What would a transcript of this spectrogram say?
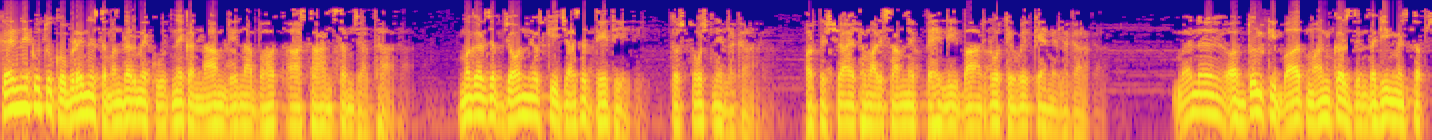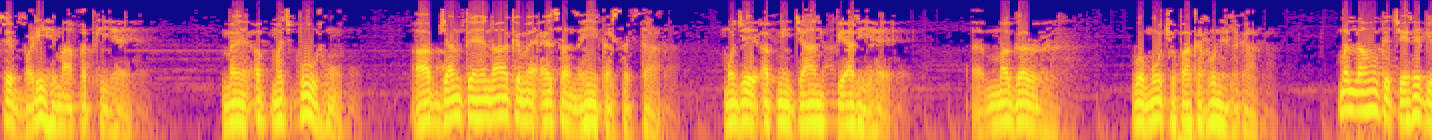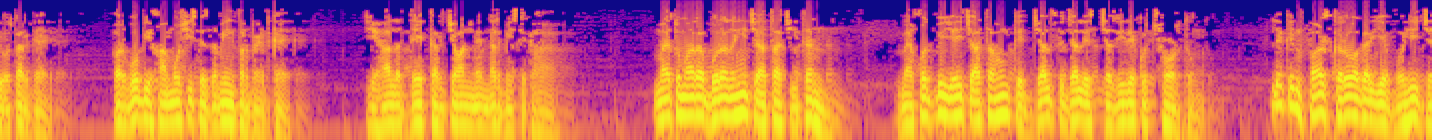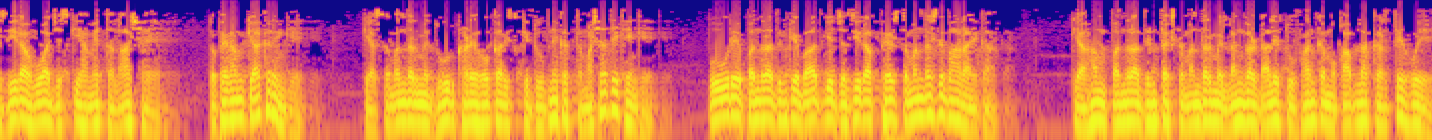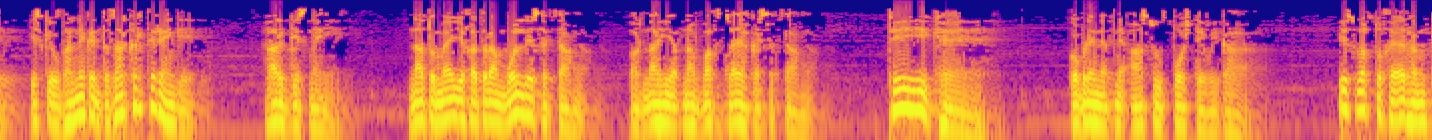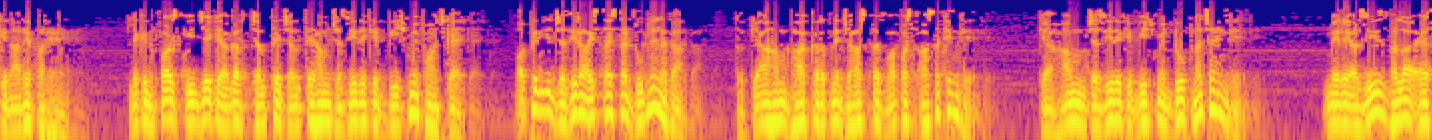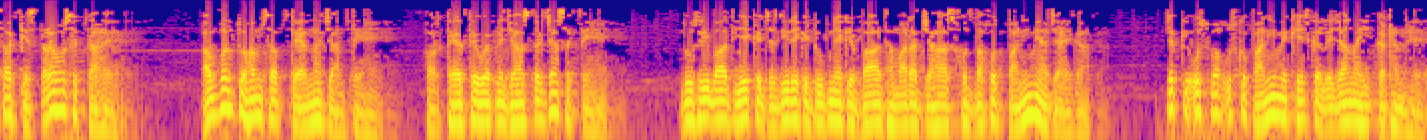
کہنے کو تو کبڑے نے سمندر میں کودنے کا نام لینا بہت آسان سمجھا تھا، مگر جب جان نے اس کی اجازت دے دی تو سوچنے لگا۔ اور پھر شاید ہمارے سامنے پہلی بار روتے ہوئے کہنے لگا، میں نے عبدل کی بات مان کر زندگی میں سب سے بڑی حماقت کی ہے. میں اب مجبور ہوں. آپ جانتے ہیں نا کہ میں ایسا نہیں کر سکتا. مجھے اپنی جان پیاری ہے. مگر وہ منہ چھپا کر رونے لگا. ملاحوں کے چہرے بھی اتر گئے اور وہ بھی خاموشی سے زمین پر بیٹھ گئے. یہ حالت دیکھ کر جان نے نرمی سے کہا، میں تمہارا برا نہیں چاہتا چیتن. میں خود بھی یہی چاہتا ہوں کہ جلد سے جلد اس جزیرے کو چھوڑ دوں لیکن فرض کرو اگر یہ وہی جزیرہ ہوا جس کی ہمیں تلاش ہے، تو پھر ہم کیا کریں گے؟ کیا سمندر میں دور کھڑے ہو کر اس کے ڈوبنے کا تماشا دیکھیں گے؟ پورے پندرہ دن کے بعد یہ جزیرہ پھر سمندر سے باہر آئے گا۔ کیا ہم پندرہ دن تک سمندر میں لنگر ڈالے طوفان کا مقابلہ کرتے ہوئے اس کے ابھرنے کا انتظار کرتے رہیں گے؟ ہرگز نہیں۔ نہ تو میں یہ خطرہ مول لے سکتا ہوں اور نہ ہی اپنا وقت ضائع کر سکتا ہوں۔ ٹھیک ہے۔ کوبڑے نے اپنے آنسو پوچھتے ہوئے کہا، اس وقت تو خیر ہم کنارے پر ہیں، لیکن فرض کیجیے کہ اگر چلتے چلتے ہم جزیرے کے بیچ میں پہنچ گئے اور پھر یہ جزیرہ آہستہ آہستہ ڈوبنے لگا، تو کیا ہم بھاگ کر اپنے جہاز تک واپس آ سکیں گے؟ کیا ہم جزیرے کے بیچ میں ڈوب نہ جائیں گے؟ میرے عزیز، بھلا ایسا کس طرح ہو سکتا ہے؟ اول تو ہم سب تیرنا جانتے ہیں اور تیرتے ہوئے اپنے جہاز تک جا سکتے ہیں۔ دوسری بات یہ کہ جزیرے کے ڈوبنے کے بعد ہمارا جہاز خود بخود پانی میں آ جائے گا۔ جبکہ اس وقت اس کو پانی میں کھینچ کر لے جانا ہی کٹھن ہے۔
